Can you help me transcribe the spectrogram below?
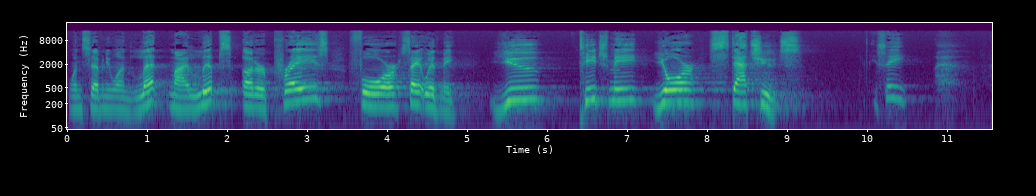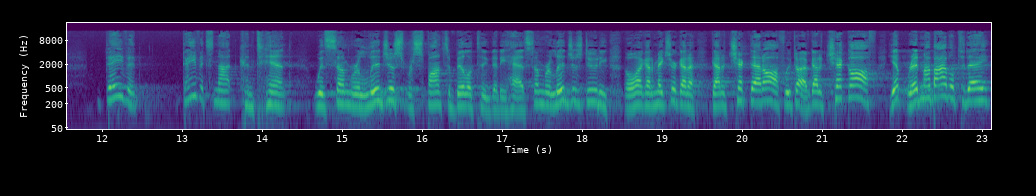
171 Let my lips utter praise for, say it with me, you teach me your statutes. You see, David, David's not content with some religious responsibility that he has, some religious duty. Oh, I got to make sure, got to got to check that off. We've talked, I've got to check off. Yep, read my Bible today.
